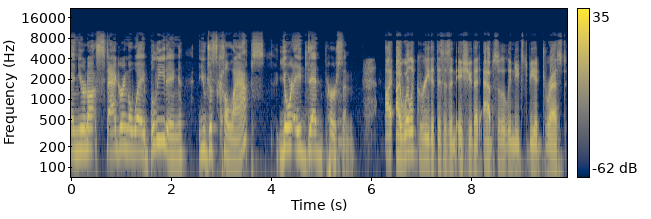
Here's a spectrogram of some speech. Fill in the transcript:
and you're not staggering away bleeding, you just collapse, you're a dead person. I, I will agree that this is an issue that absolutely needs to be addressed,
